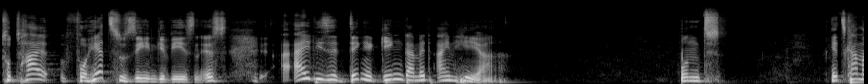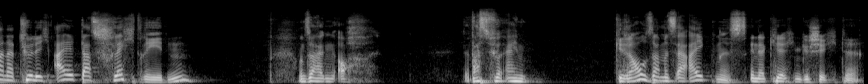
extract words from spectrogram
total vorherzusehen gewesen ist, all diese Dinge gingen damit einher. Und jetzt kann man natürlich all das schlecht reden und sagen, ach, was für ein grausames Ereignis in der Kirchengeschichte,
